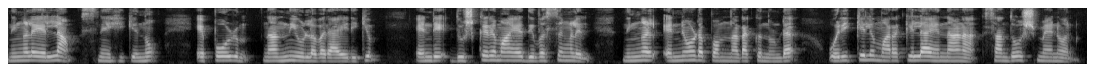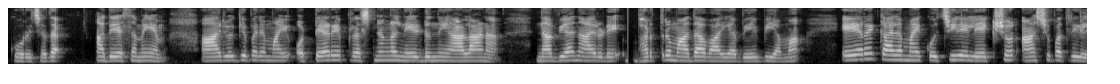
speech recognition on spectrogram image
നിങ്ങളെയെല്ലാം സ്നേഹിക്കുന്നു. എപ്പോഴും നന്ദിയുള്ളവരായിരിക്കും. എന്റെ ദുഷ്കരമായ ദിവസങ്ങളിൽ നിങ്ങൾ എന്നോടൊപ്പം നടക്കുന്നുണ്ട്. ഒരിക്കലും മറക്കില്ല എന്നാണ് സന്തോഷ് മേനോൻ കുറിച്ചത്. അതേസമയം ആരോഗ്യപരമായി ഒട്ടേറെ പ്രശ്നങ്ങൾ നേരിടുന്നയാളാണ് നവ്യ നായരുടെ ഭർത്തൃമാതാവായ ബേബിയമ്മ. ഏറെക്കാലമായി കൊച്ചിയിലെ ലേക്ഷോർ ഷോർ ആശുപത്രിയിൽ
